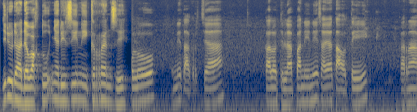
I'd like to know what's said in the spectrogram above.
Jadi udah ada waktunya di sini, keren sih. 10 ini tak kerja kalau 8 ini saya tak OT karena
